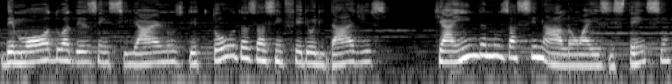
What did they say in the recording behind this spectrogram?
de modo a desencilhar-nos de todas as inferioridades que ainda nos assinalam a existência,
